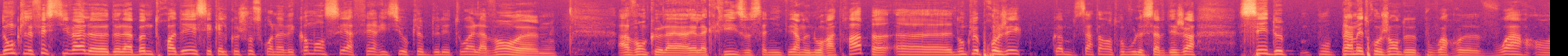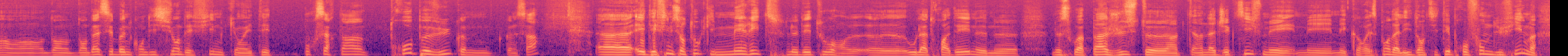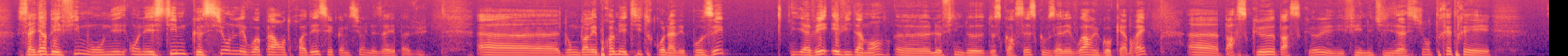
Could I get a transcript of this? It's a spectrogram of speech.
Donc le festival euh, de la bonne 3D, c'est quelque chose qu'on avait commencé à faire ici au Club de l'Étoile avant, euh, que la, crise sanitaire ne nous rattrape. Euh, donc le projet, comme certains d'entre vous le savent déjà, c'est de permettre aux gens de pouvoir voir dans d'assez bonnes conditions des films qui ont été pour certains trop peu vus comme, comme ça, euh, et des films surtout qui méritent le détour, euh, où la 3D ne, ne, ne soit pas juste euh, un, adjectif, mais, mais, mais corresponde à l'identité profonde du film, c'est-à-dire des films où on, est- on estime que si on ne les voit pas en 3D, c'est comme si on ne les avait pas vus. Euh, donc dans les premiers titres qu'on avait posés, il y avait évidemment euh, le film de, de Scorsese que vous allez voir, Hugo Cabret, euh, parce que parce que fait une utilisation très très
